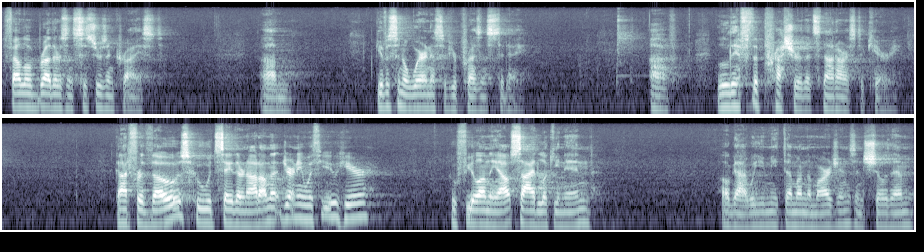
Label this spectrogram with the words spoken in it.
fellow brothers and sisters in Christ, um, give us an awareness of your presence today. Uh, lift the pressure that's not ours to carry. God, for those who would say they're not on that journey with you here, who feel on the outside looking in, oh God, will you meet them on the margins and show them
